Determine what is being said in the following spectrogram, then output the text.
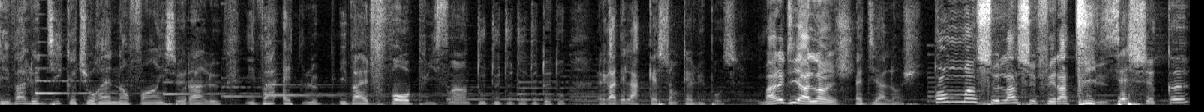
il va lui dire que tu auras un enfant, il sera le, il va être le, il va être fort, puissant, tout, tout, tout, tout, tout, tout, tout. Regardez la question qu'elle lui pose. Marie dit à l'ange, Elle dit à l'ange, comment cela se fera-t-il? C'est ce que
